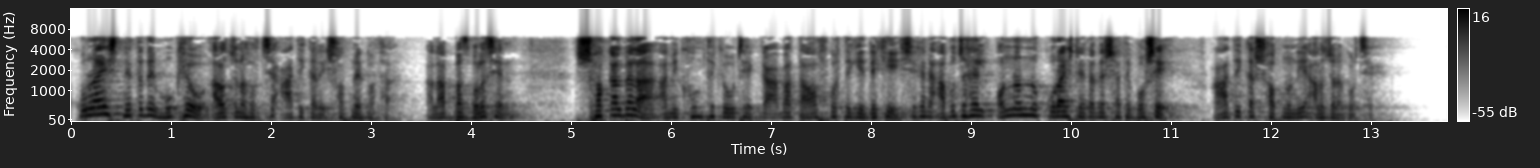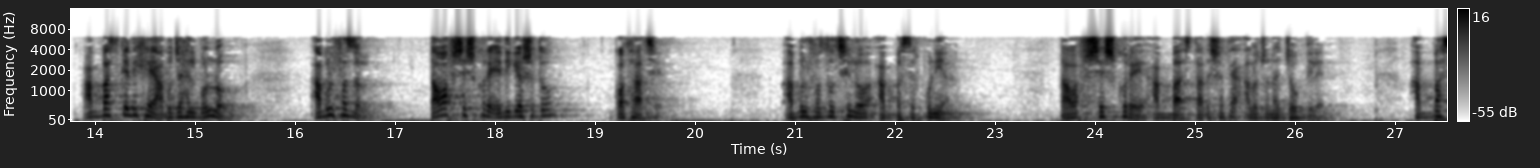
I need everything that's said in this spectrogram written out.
কুরাইশ নেতাদের মুখেও আলোচনা হচ্ছে আতিকার এই স্বপ্নের কথা। আল আব্বাস বলেছেন, সকালবেলা আমি ঘুম থেকে উঠে কাবা তাওয়াফ করতে গিয়ে দেখি সেখানে আবু জাহেল অন্যান্য কুরাইশ নেতাদের সাথে বসে আতিকার স্বপ্ন নিয়ে আলোচনা করছে। আব্বাসকে দেখে আবু জাহেল বলল, আবুল ফজল, তাওয়াফ শেষ করে এদিকে এসে তো, কথা আছে। আবুল ফজল ছিল আব্বাসের কুনিয়া। তাওয়াফ শেষ করে আব্বাস তাদের সাথে আলোচনায় যোগ দিলেন। আব্বাস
